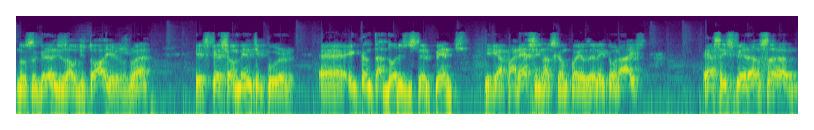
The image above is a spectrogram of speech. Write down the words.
nos grandes auditórios, não é? especialmente por eh, encantadores de serpente que aparecem nas campanhas eleitorais, essa esperança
